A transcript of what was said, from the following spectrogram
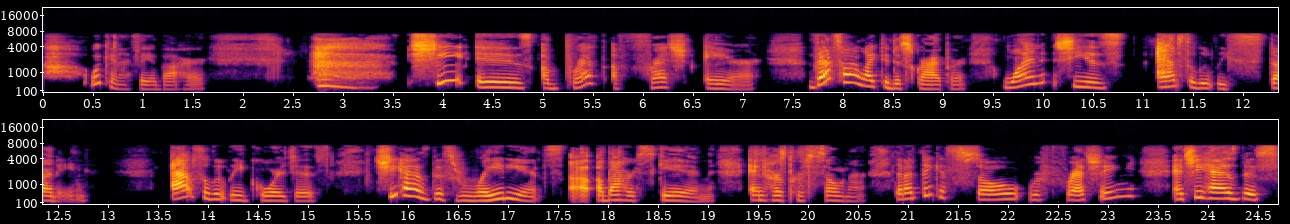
What can I say about her? she is a breath of fresh air. That's how I like to describe her. One, she is absolutely stunning, absolutely gorgeous. She has this radiance uh, about her skin and her persona that I think is so refreshing. And she has this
